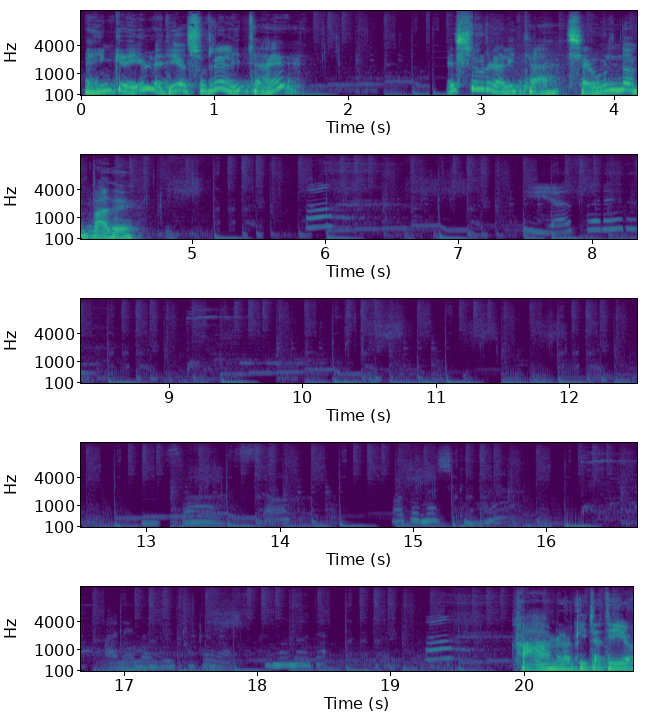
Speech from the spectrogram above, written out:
Es increíble, tío. Es surrealista, ¿eh? Es surrealista. Segundo empate. Ah, me lo quita, tío.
